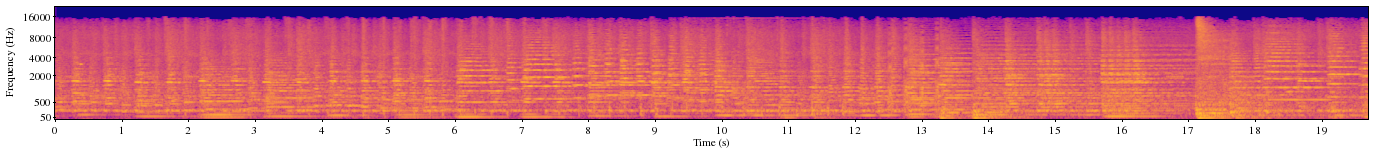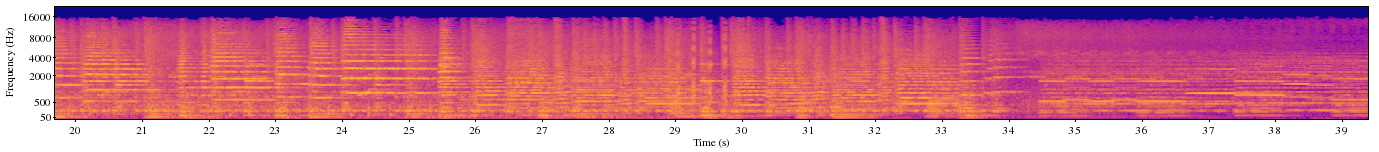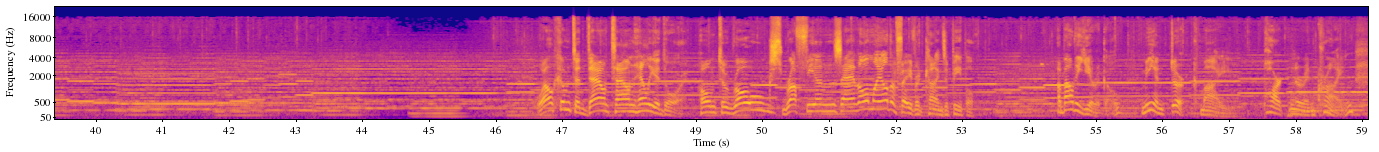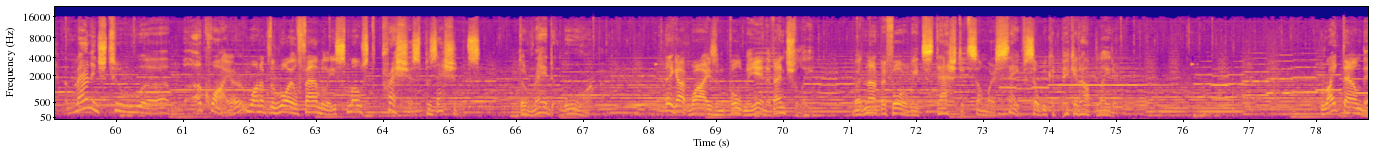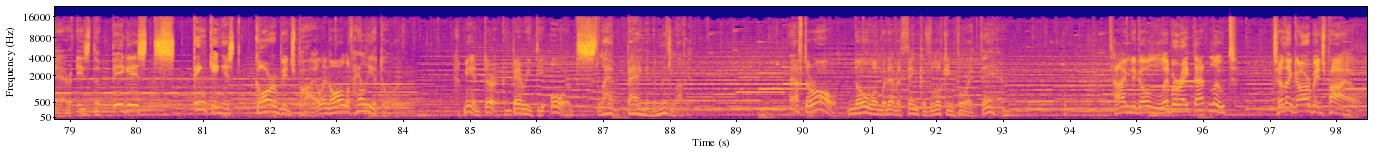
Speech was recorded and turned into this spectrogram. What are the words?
Welcome to downtown Heliodor, home to rogues, ruffians, and all my other favorite kinds of people. About a year ago, me and Dirk, my partner in crime, managed to uh, acquire one of the royal family's most precious possessions the Red Orb. They got wise and pulled me in eventually, but not before we'd stashed it somewhere safe so we could pick it up later. Right down there is the biggest, stinkingest garbage pile in all of Heliodor. Me and Dirk buried the orb slap bang in the middle of it. After all, no one would ever think of looking for it there. Time to go liberate that loot to the garbage pile.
